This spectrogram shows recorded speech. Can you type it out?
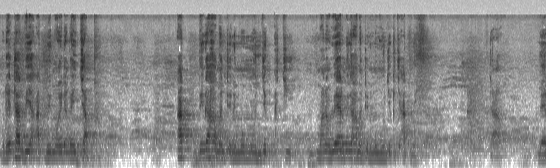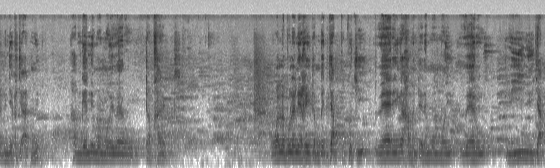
bu dee tarbiya at bi mooy da ngay jàpp at bi nga xamante ni moom moo njëkk ci maanaam weer bi nga xamante ni moom moo njëkk ci at mi waaw weer bi njëkk ci at mi xam ngeen ni moom mooy weeru tam xarit wala bu la neexee itam nga jàpp ko ci weer yi nga xamante ne moom mooy weeru yi ñuy jàpp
